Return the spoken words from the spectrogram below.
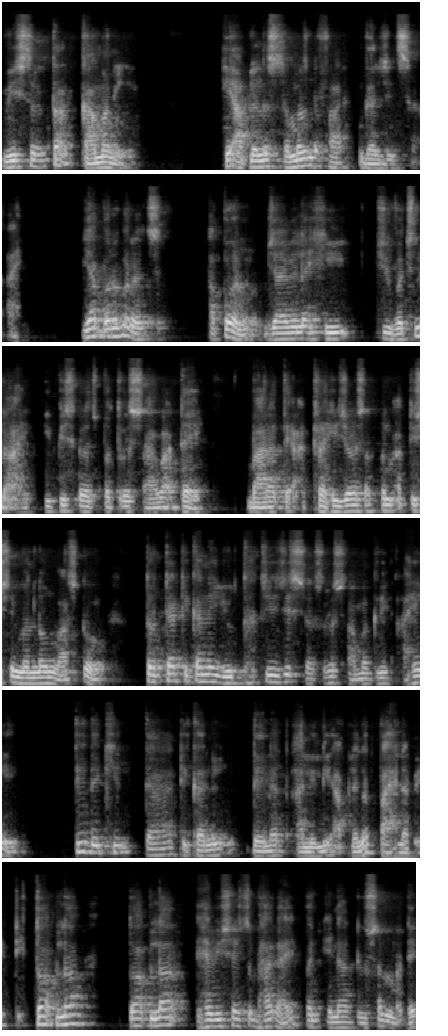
विसरता कामा नये. हे आपल्याला समजणं फार गरजेचं आहे. याबरोबरच आपण ज्या वेळेला ही जी वचनं आहे इपिस्कराज पत्र सहावा अध्याय बारा ते अठरा ही ज्यावेळेस आपण अतिशय मन लावून वाचतो तर त्या ठिकाणी युद्धाची जी शस्त्र सामग्री आहे ती देखील त्या ठिकाणी देण्यात आलेली आपल्याला पाहायला भेटते. तो आपला तो आपला ह्या विषयाचा भाग आहे पण येणाऱ्या दिवसांमध्ये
